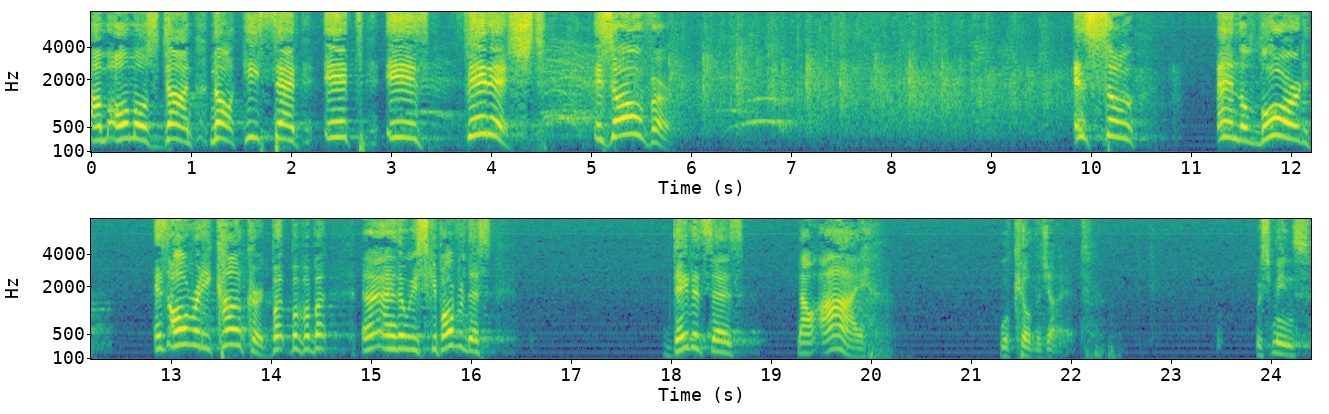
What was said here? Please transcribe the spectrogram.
I'm almost done. No, he said, It is finished. It's over. And so, and the Lord is already conquered. But, but, but, but, and then we skip over this. David says, Now I will kill the giant. Which means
